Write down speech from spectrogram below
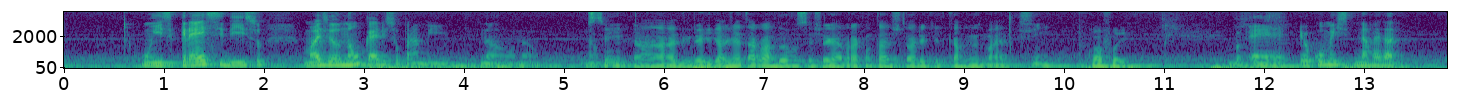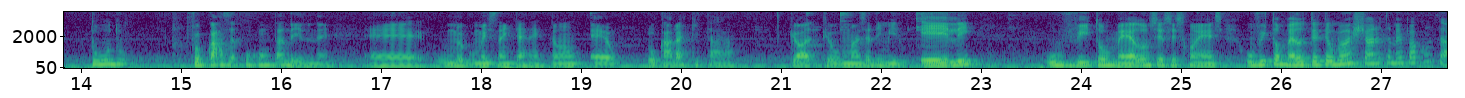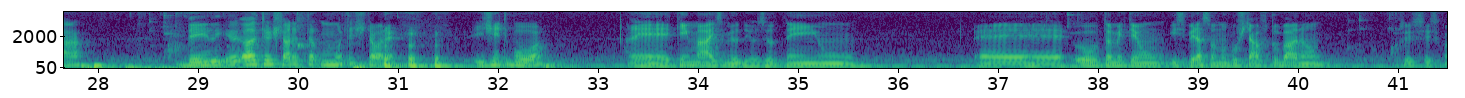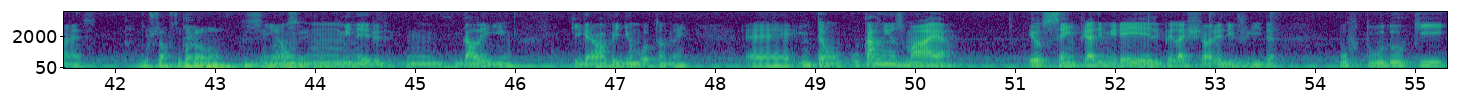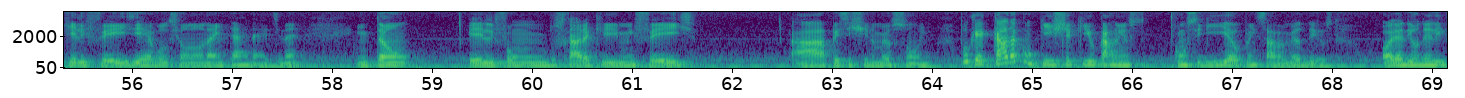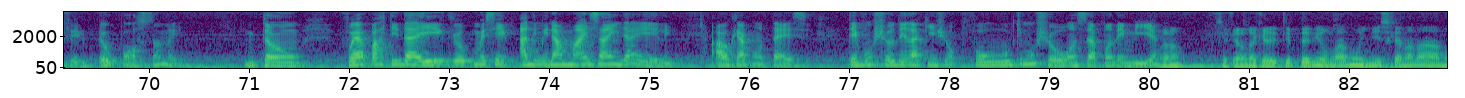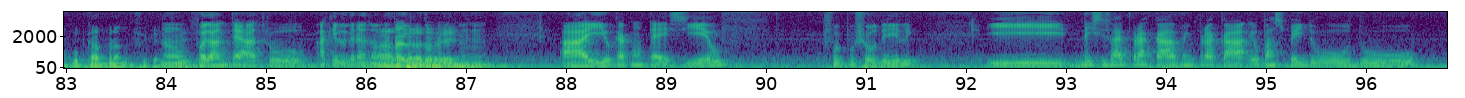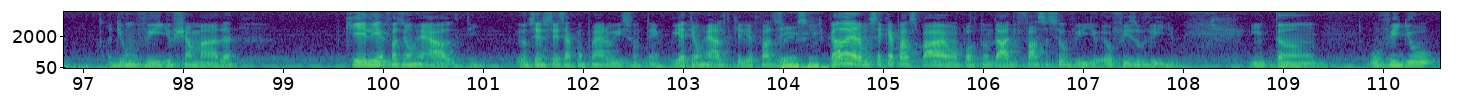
com isso, cresce disso, mas eu não quero isso pra mim. Não, não. Não. Sim, ah, Edgley, a gente aguardou você chegar pra contar a história aqui de Carlinhos Maia. Sim. Qual foi? É, eu comecei, na verdade, tudo foi por, causa, por conta dele, né? É, o meu começo na internet. Então, é o, o cara que tá. Que eu, que eu mais admiro. Ele, o Vitor Mello, não sei se vocês conhecem. O Vitor Mello tem, tem uma história também pra contar. Dele. Eu, eu tenho história, muita história. Gente boa. É, quem mais, meu Deus? Eu tenho. é, eu também tenho inspiração no Gustavo Tubarão. Não sei se vocês conhecem. Gustavo Tubarão não. Sim, é um, sim. um mineiro, um galeguinho, que grava vídeo um também. É, então, o Carlinhos Maia, eu sempre admirei ele pela história de vida, por tudo que, que ele fez e revolucionou na internet, né? Então, ele foi um dos caras que me fez a persistir no meu sonho. Porque cada conquista que o Carlinhos conseguia, eu pensava, meu Deus, olha de onde ele veio, eu posso também. Então, foi a partir daí que eu comecei a admirar mais ainda ele. Aí o que acontece? Teve um show dele aqui, foi o último show antes da pandemia. Ah, você quer daquele que teve um lá no início, que é lá na- no Clube Cabo Branco. Foi que Não, fez. foi lá no teatro, aquele grandão, Ah, né? na Pedra do do Rei. Né? Uhum. Aí o que acontece? Eu fui pro show dele e nesses vai pra cá, vem pra cá, eu participei do, do de um vídeo chamada que ele ia fazer um reality. Eu não sei se vocês acompanharam isso um tempo. Ia ter um reality que ele ia fazer. Sim, sim. Galera, você quer participar? É uma oportunidade, faça seu vídeo. Eu fiz o vídeo. Então, o vídeo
